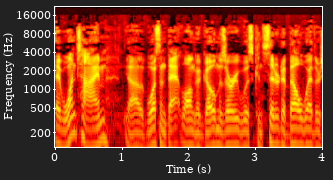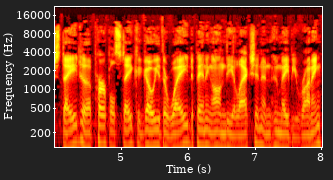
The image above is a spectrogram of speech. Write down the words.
at one time, uh, it wasn't that long ago, Missouri was considered a bellwether state. A purple state could go either way, depending on the election and who may be running.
